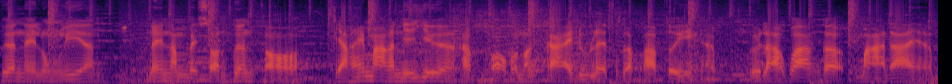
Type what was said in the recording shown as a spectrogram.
พื่อนๆในโรงเรียน ได้นำไปสอนเพื่อนต่อ อยากให้มากันเยอะๆครับ ออกกำลังกายดูแลสุขภาพตัวเองครับ เวลาว่างก็มาได้ครับ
